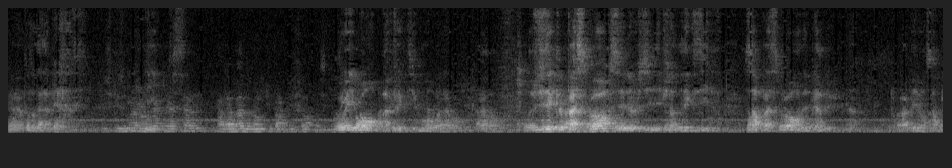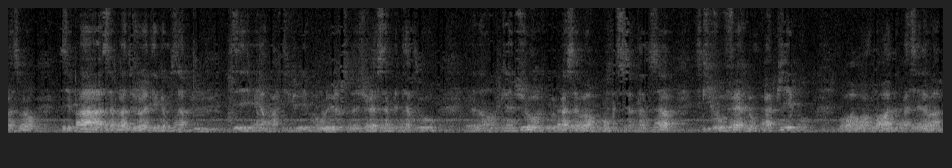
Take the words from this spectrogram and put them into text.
mais en même temps de la perte Excuse-moi, Jean-Jacques Lassalle, par là-bas, devant que tu parles plus fort. Oui, bon, effectivement, voilà. Bon, Je disais que le passeport, c'est le signifiant de l'exil. Sans passeport, on est perdu. On ne peut pas vivre sans passeport. Pas, ça n'a pas toujours été comme ça. C'est en particulier pour l'URSS. Je vais à Saint-Pétersbourg euh, dans 15 jours. Je ne peux pas savoir, certains savent, ce qu'il faut faire comme papier pour, avoir le droit de passer là-bas.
